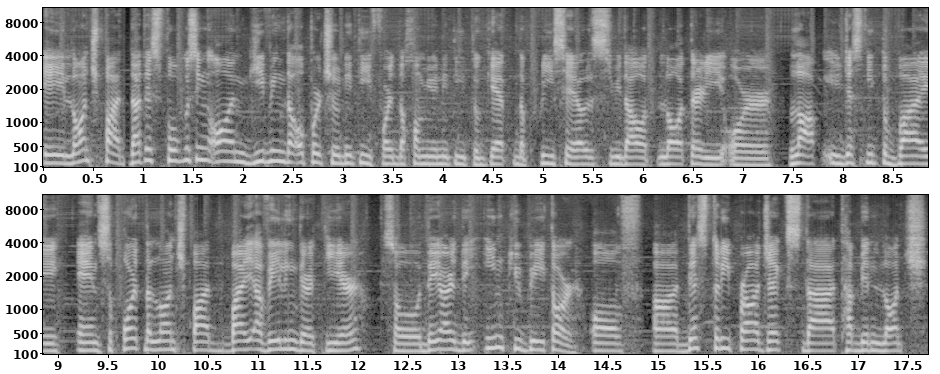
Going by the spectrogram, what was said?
a launchpad that is focusing on giving the opportunity for the community to get the pre-sales without lottery or luck. You just need to buy and support the launchpad by availing their tier. So they are the incubator of uh, these three projects that have been launched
